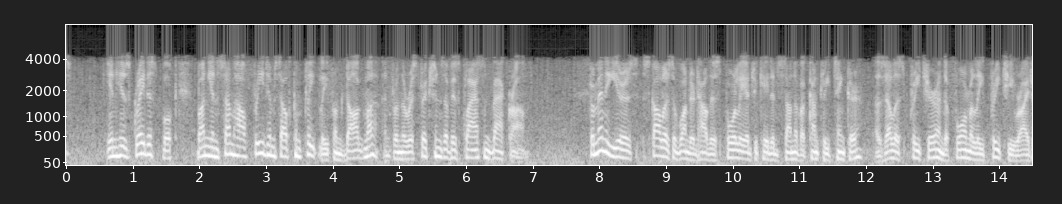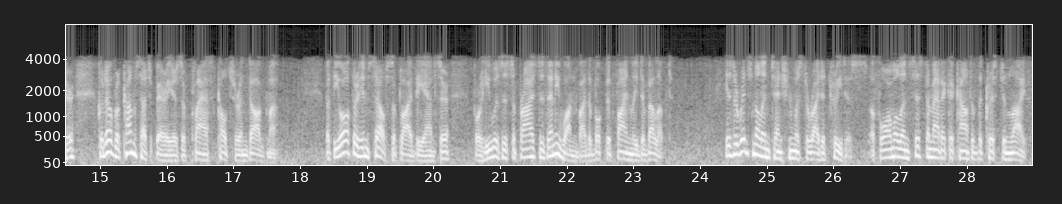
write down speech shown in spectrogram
In his greatest book, Bunyan somehow freed himself completely from dogma and from the restrictions of his class and background. For many years, scholars have wondered how this poorly educated son of a country tinker, a zealous preacher, and a formerly preachy writer could overcome such barriers of class, culture, and dogma. But the author himself supplied the answer, for he was as surprised as anyone by the book that finally developed. His original intention was to write a treatise, a formal and systematic account of the Christian life.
